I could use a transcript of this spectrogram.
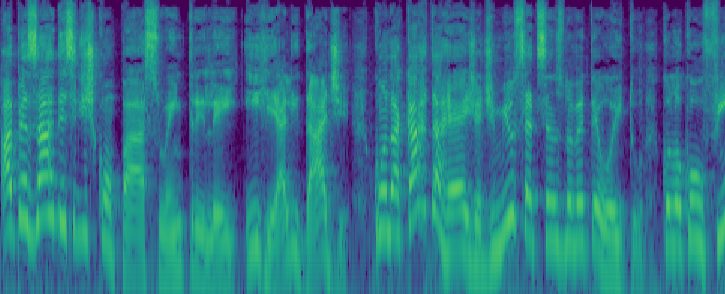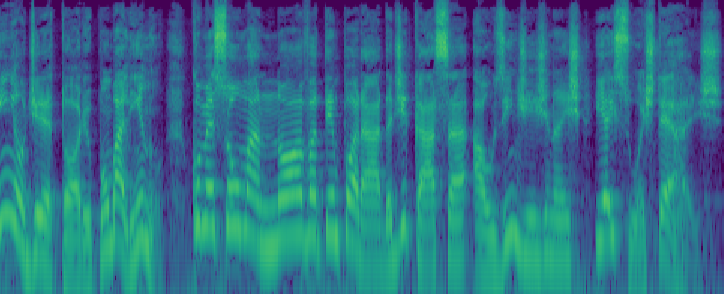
Apesar desse descompasso entre lei e realidade, quando a Carta Régia de 1798 colocou fim ao Diretório Pombalino, começou uma nova temporada de caça aos indígenas e às suas terras.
